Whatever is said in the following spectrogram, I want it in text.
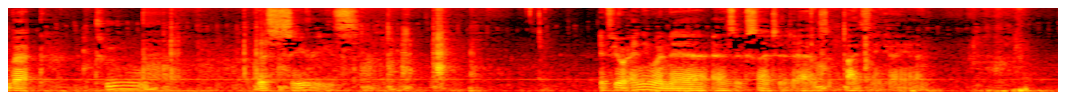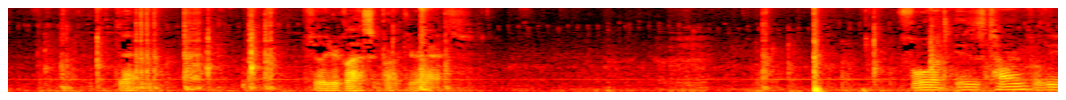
welcome back to this series. If you're anywhere near as excited as I think I am, then fill your glass and park your ass. For it is time for the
